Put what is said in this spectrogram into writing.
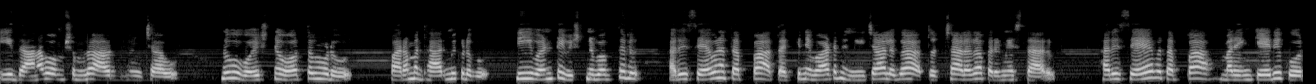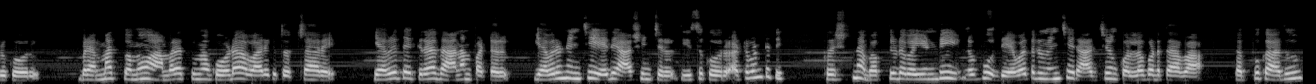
ఈ దానవ వంశంలో ఆవిర్భవించావు. నువ్వు వైష్ణవోత్తముడువు పరమ ధార్మికుడువు నీ వంటి విష్ణు భక్తులు హరిసేవన తప్ప తక్కిన వాటిని నీచాలుగా తుచ్చాలుగా పరిగణిస్తారు. హరిసేవ తప్ప మరింకేది కోరుకోరు. బ్రహ్మత్వము అమరత్వము కూడా వారికి తుచ్చారే. ఎవరి దగ్గర దానం పట్టరు. ఎవరి నుంచి ఏది ఆశించరు తీసుకోరు. అటువంటిది కృష్ణ భక్తుడవయుండి నువ్వు దేవతల నుంచి రాజ్యం కొల్లగొడతావా? తప్పు కాదు.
